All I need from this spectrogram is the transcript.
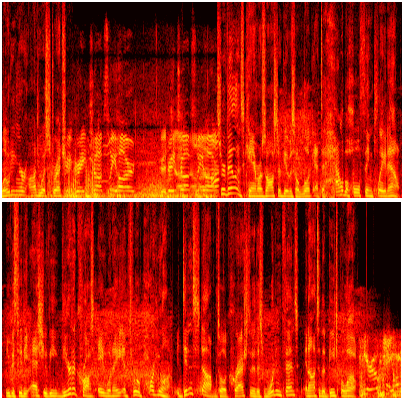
loading her onto a stretcher. Great job, sweetheart. Good Great job, job, sweetheart. Surveillance cameras also give us a look at to how the whole thing played out. You can see the SUV veered across A1A and through a parking lot. It didn't stop until it crashed through this wooden fence and onto the beach below. You're okay.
